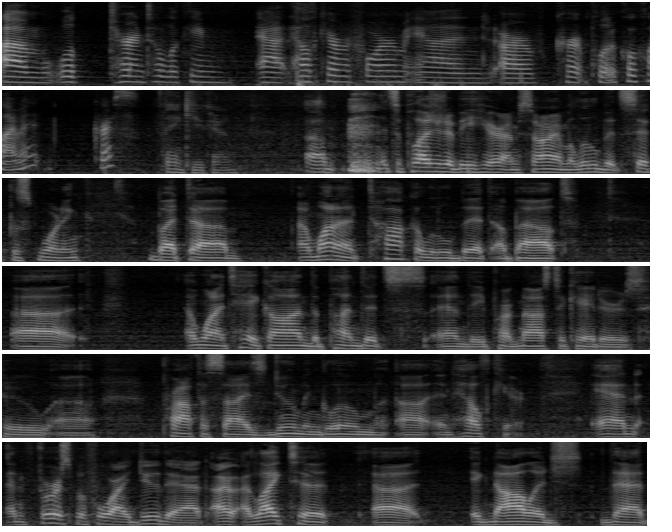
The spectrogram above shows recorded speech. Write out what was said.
um, we'll turn to looking at healthcare reform and our current political climate. Chris? Thank you, Ken. Um, it's a pleasure to be here. I'm sorry I'm a little bit sick this morning, but um, I want to talk a little bit about. Uh, I want to take on the pundits and the prognosticators who uh, prophesize doom and gloom uh, in healthcare. And, and first, before I do that, I, would like to uh, acknowledge that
